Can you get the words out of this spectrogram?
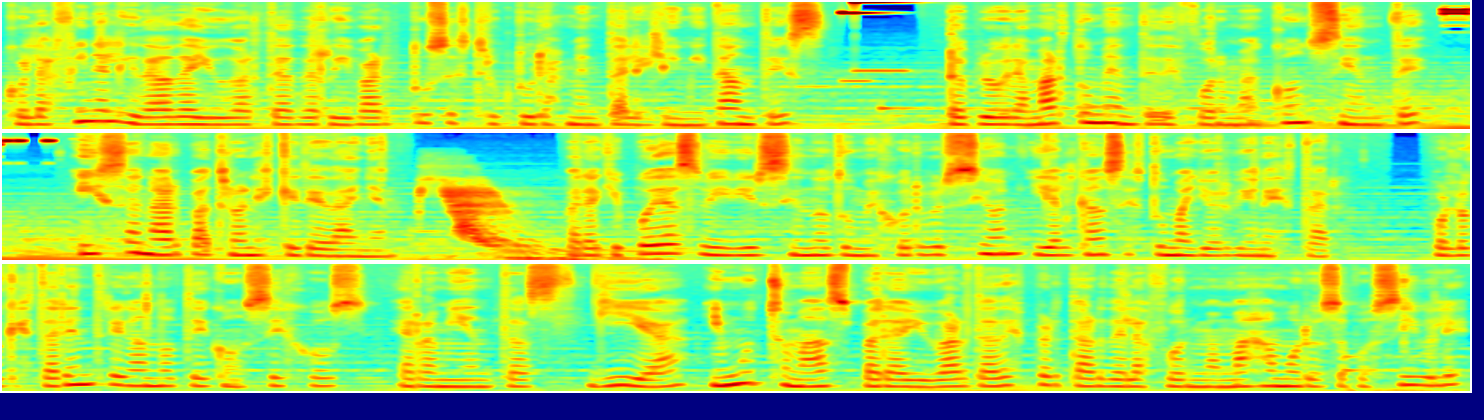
con la finalidad de ayudarte a derribar tus estructuras mentales limitantes, reprogramar tu mente de forma consciente y sanar patrones que te dañan, para que puedas vivir siendo tu mejor versión y alcances tu mayor bienestar. Por lo que estaré entregándote consejos, herramientas, guía y mucho más para ayudarte a despertar de la forma más amorosa posible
